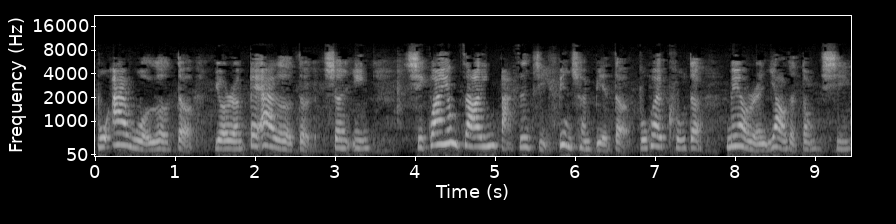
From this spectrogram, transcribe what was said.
不爱我了的，有人被爱了的声音。习惯用噪音把自己变成别的不会哭的、没有人要的东西。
